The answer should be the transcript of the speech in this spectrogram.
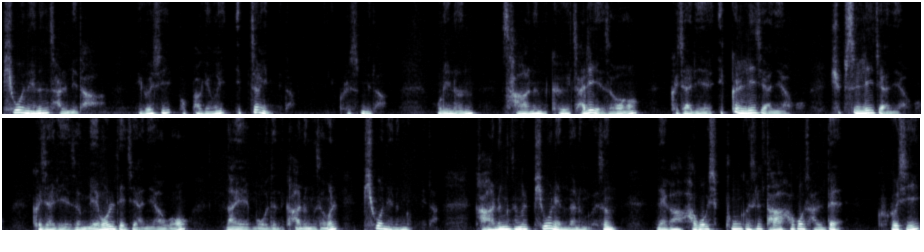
피워내는 삶이다. 이것이 법화경의 입장입니다. 그렇습니다. 우리는 사는 그 자리에서 그 자리에 이끌리지 아니하고 휩쓸리지 아니하고 그 자리에서 매몰되지 아니하고 나의 모든 가능성을 피워내는 겁니다. 가능성을 피워낸다는 것은 내가 하고 싶은 것을 다 하고 살때 그것이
